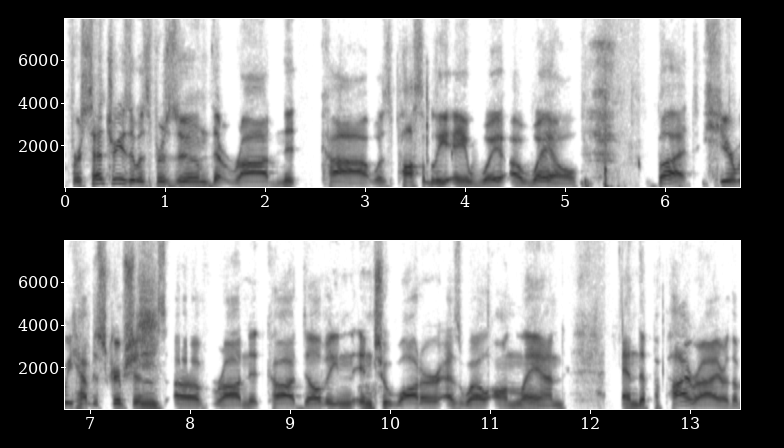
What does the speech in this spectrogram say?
for centuries it was presumed that Ra Nit Ka was possibly a, wh- a whale. But here we have descriptions of Ra Nit Ka delving into water as well on land. And the papyri or the,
